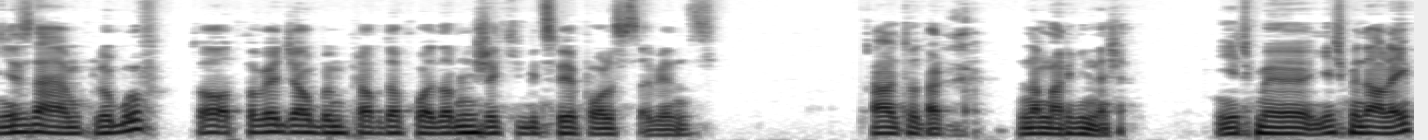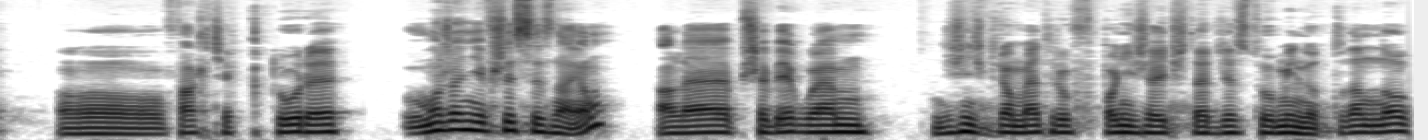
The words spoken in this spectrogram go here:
nie znałem klubów, to odpowiedziałbym prawdopodobnie, że kibicuję Polsce, więc... Ale to tak na marginesie. Jedźmy, jedźmy dalej o fakcie, który może nie wszyscy znają, ale przebiegłem 10 km poniżej 40 minut. To no,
